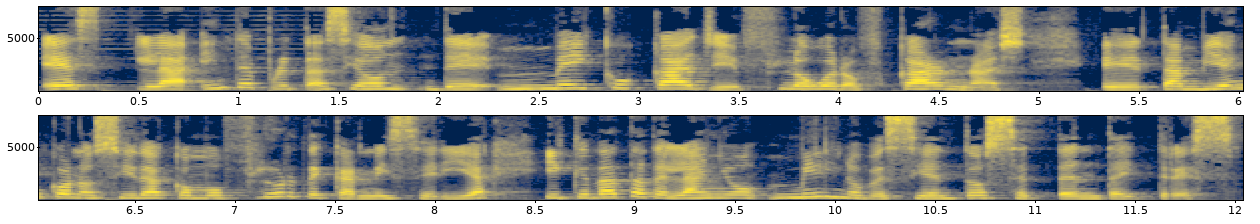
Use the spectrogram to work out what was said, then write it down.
es la interpretación de Meiko Kaji, Flower of Carnage, eh, también conocida como Flor de Carnicería y que data del año 1973.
